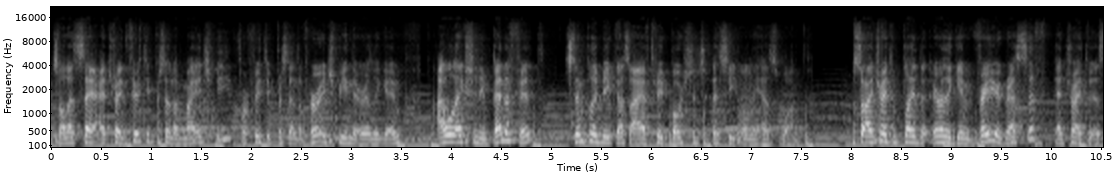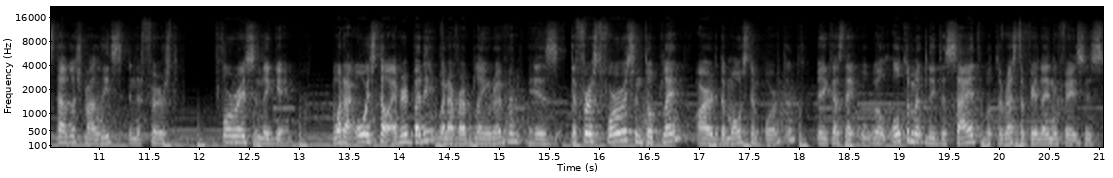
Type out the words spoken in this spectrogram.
So let's say I trade 50% of my HP for 50% of her HP in the early game. I will actually benefit simply because I have three potions and she only has one. So I try to play the early game very aggressive and try to establish my leads in the first four races in the game. What I always tell everybody whenever I'm playing Riven is the first four waves in top lane are the most important because they will ultimately decide what the rest of your laning phase is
